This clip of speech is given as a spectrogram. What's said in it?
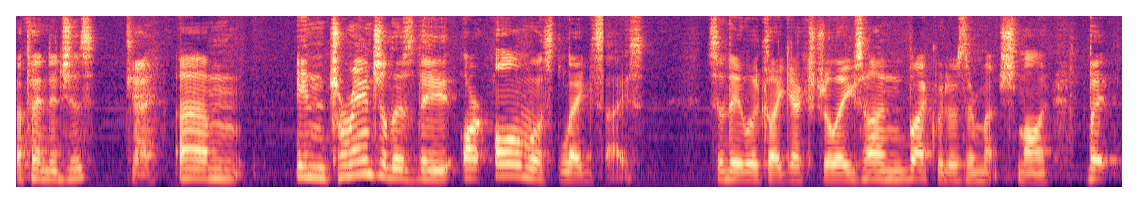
appendages. Okay. Um, In tarantulas, they are almost leg size. So they look like extra legs. On black widows, they're much smaller. But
